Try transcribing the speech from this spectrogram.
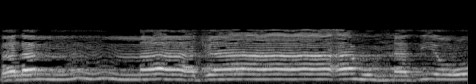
فلما جاءهم نذير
